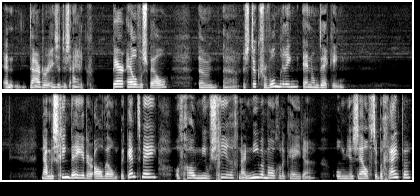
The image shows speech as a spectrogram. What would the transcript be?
En daardoor is het dus eigenlijk per elfenspel een, uh, een stuk verwondering en ontdekking. Nou, misschien ben je er al wel bekend mee of gewoon nieuwsgierig naar nieuwe mogelijkheden om jezelf te begrijpen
